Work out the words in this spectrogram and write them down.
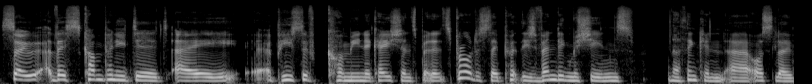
So this company did a a piece of communications, but its broadest, they put these vending machines. I think in uh, Oslo,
